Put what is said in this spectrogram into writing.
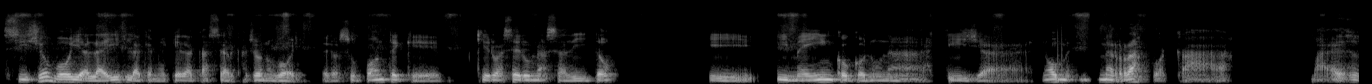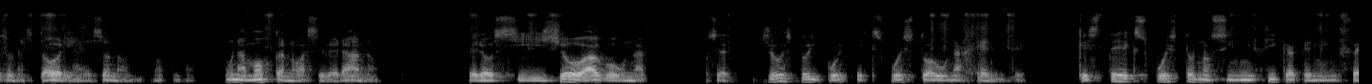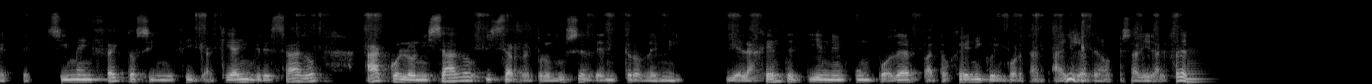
Si yo voy a la isla que me queda acá cerca, yo no voy, pero suponte que quiero hacer un asadito y, y me hinco con una astilla, no, me, me raspo acá. Bah, eso es una historia, eso no, no- no- una mosca no hace verano. Pero si yo hago una, o sea, yo estoy pu- expuesto a un agente que esté expuesto no significa que me infecte. Si me infecto significa que ha ingresado, ha colonizado y se reproduce dentro de mí. Y el agente tiene un poder patogénico importante. Ahí yo tengo que salir al frente.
